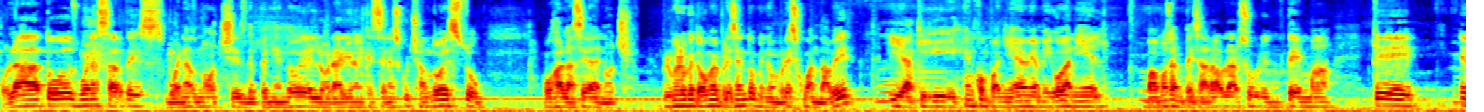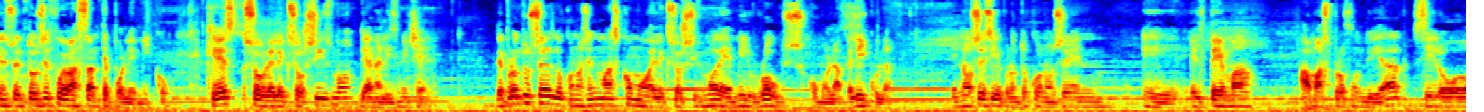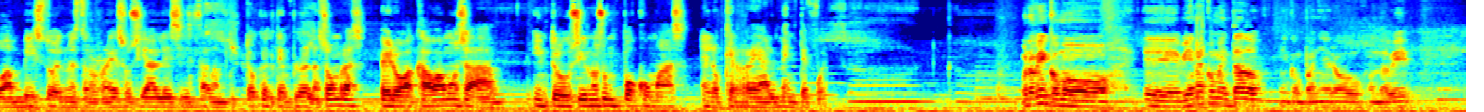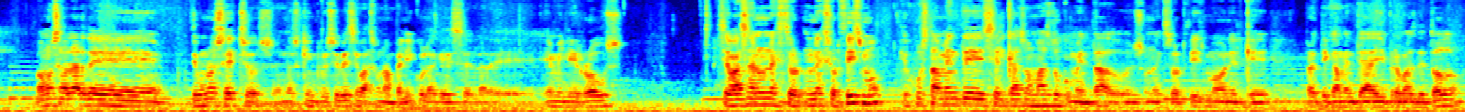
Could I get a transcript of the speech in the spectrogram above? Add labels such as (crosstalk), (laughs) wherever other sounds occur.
Hola a todos, buenas tardes, buenas noches, dependiendo del horario en el que estén escuchando esto. Ojalá sea de noche. Primero que todo me presento, mi nombre es Juan David y aquí en compañía de mi amigo Daniel vamos a empezar a hablar sobre un tema que en su entonces fue bastante polémico, que es sobre el exorcismo de Annalise Michel. De pronto ustedes lo conocen más como el exorcismo de Emily Rose, como la película. No sé si de pronto conocen eh, el tema a más profundidad, si lo han visto en nuestras redes sociales, Instagram, TikTok, el Templo de las Sombras, pero acá vamos a introducirnos un poco más en lo que realmente fue. Bueno, bien, como eh, bien ha comentado mi compañero Juan David, vamos a hablar de, de, unos hechos en los que inclusive se basa una película, que es la de Emily Rose. Se basa en un, exor un exorcismo, que justamente es el caso más documentado. Es un exorcismo en el que prácticamente hay pruebas de todo.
